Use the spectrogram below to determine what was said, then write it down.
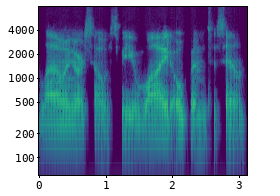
Allowing ourselves to be wide open to sound.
